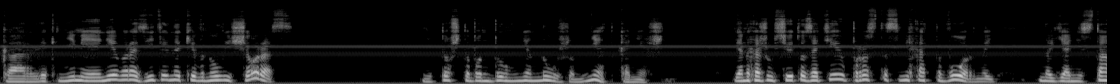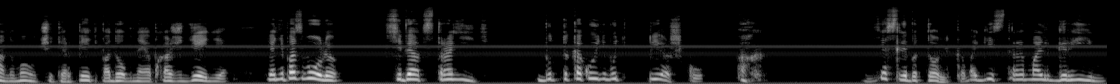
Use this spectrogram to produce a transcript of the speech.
Карлик не менее выразительно кивнул еще раз. Не то, чтобы он был мне нужен, нет, конечно. Я нахожу всю эту затею просто смехотворной, но я не стану молча терпеть подобное обхождение. Я не позволю себя отстранить, будто какую-нибудь пешку. Ах, если бы только магистр Мальгрим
